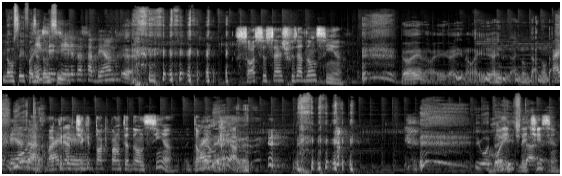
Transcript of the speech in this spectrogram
não sei fazer Nem dancinha. sei se ele tá sabendo. É. Só se o Sérgio fizer dancinha. Não, aí não, aí, aí não, aí, aí- aí não dá, não dá. Vai ter outra-. Vai, Vai criar ter. TikTok pra não ter dancinha? Então Vai vamos ter. criar. E outra, a Oi, tá- Letícia?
